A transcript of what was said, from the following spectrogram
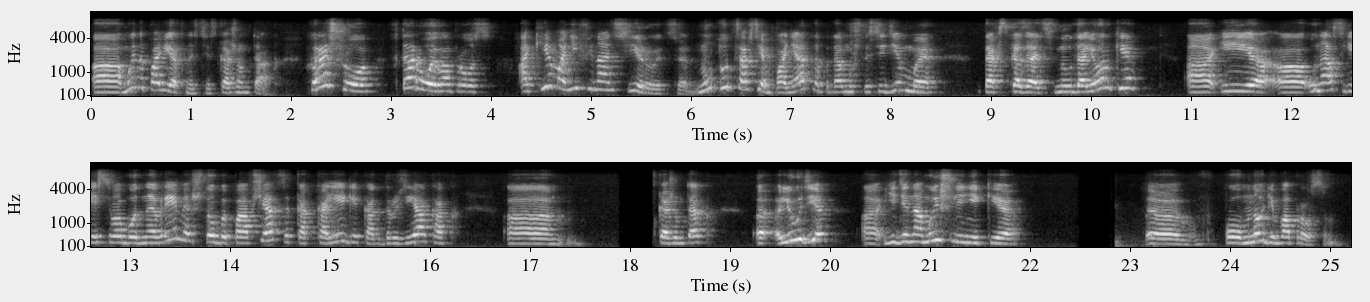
А, мы на поверхности, скажем так. Хорошо, второй вопрос, а кем они финансируются? Ну, тут совсем понятно, потому что сидим мы, так сказать, на удаленке, а, и у нас есть свободное время, чтобы пообщаться как коллеги, как друзья, как скажем так, э, люди, единомышленники э, по многим вопросам.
